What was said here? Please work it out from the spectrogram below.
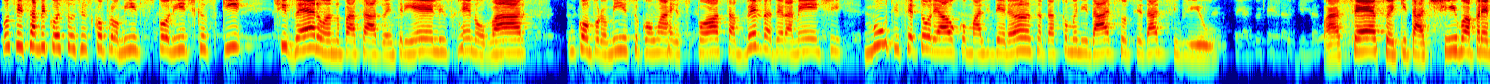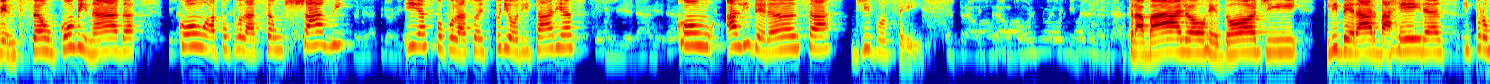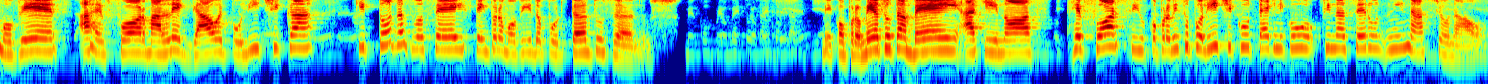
vocês sabem quais são os compromissos políticos que tiveram ano passado, entre eles, renovar um compromisso com uma resposta verdadeiramente multissetorial, como a liderança das comunidades e sociedade civil. O acesso equitativo à prevenção combinada com a população-chave e as populações prioritárias com a liderança de vocês. Trabalho ao redor de liberar barreiras e promover a reforma legal e política que todas vocês têm promovido por tantos anos. Me comprometo também a que nós reforce o compromisso político, técnico, financeiro e nacional.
